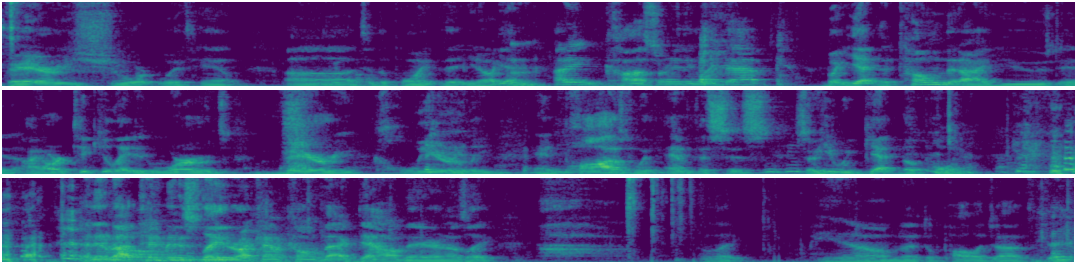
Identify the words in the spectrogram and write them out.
very short with him uh, to the point that you know again I didn't cuss or anything like that, but yet the tone that I used and I articulated words very clearly and paused with emphasis so he would get the point. and then about 10 minutes later, I kind of calmed back down there and I was like, I was like, man, I'm gonna have to apologize to Dennis.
